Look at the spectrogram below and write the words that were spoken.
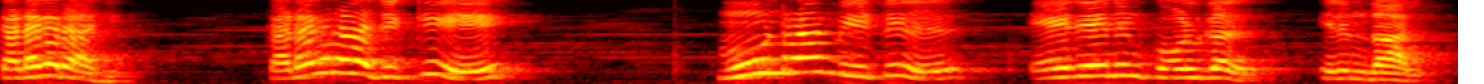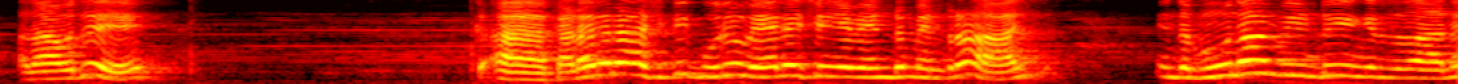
கடகராசி. கடகராசிக்கு மூன்றாம் வீட்டில் ஏதேனும் கோள்கள் இருந்தால் அதாவது கடகராசிக்கு குரு வேலை செய்ய வேண்டும் என்றால் இந்த மூணாம் வீண்டுங்கிறதான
